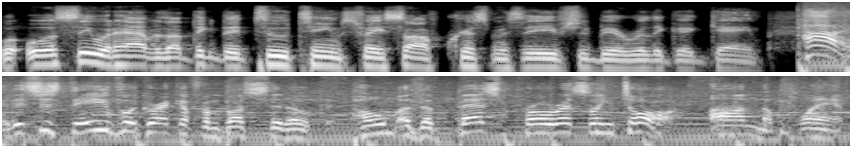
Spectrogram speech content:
we'll, we'll, see what happens. I think the two teams face off Christmas Eve should be a really good game. Hi, this is Dave LaGreca from Busted Open, home of the best pro wrestling talk on the planet.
